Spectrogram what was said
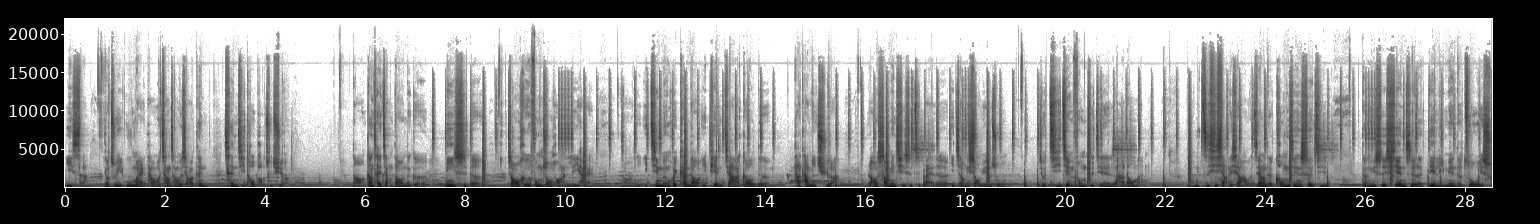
意思啊，要注意乌麦，它会常常会想要趁趁机偷跑出去啊。然后刚才讲到那个密室的。昭和风装潢很厉害，然后你一进门会看到一片架高的榻榻米区啦，然后上面其实只摆了一张小圆桌，就极简风直接拉到满。你仔细想一下哈，这样的空间设计等于是限制了店里面的座位数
